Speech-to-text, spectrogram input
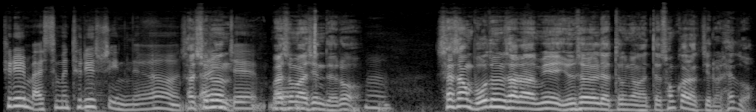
드릴 말씀은 드릴 수 있는 사실은 나는 이제 뭐, 말씀하신 대로 음, 세상 모든 사람이 윤석열 대통령한테 손가락질을 해도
